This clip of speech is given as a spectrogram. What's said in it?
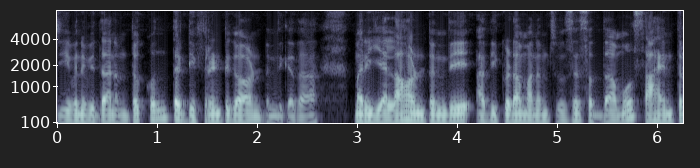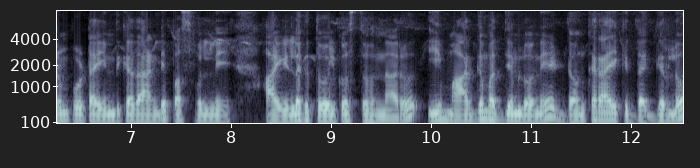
జీవన విధానంతో కొంత డిఫరెంట్‌గా ఉంటుంది కదా! మరి ఎలా ఉంటుంది అది కూడా మనం చూసేసొద్దాము. సాయంత్రం పూట అయింది కదా అండి పశువుల్ని ఆ ఇళ్ళకు తోలుకొస్తూ ఉన్నారు. ఈ మార్గ మధ్యంలోనే డొంకరాయికి దగ్గరలో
